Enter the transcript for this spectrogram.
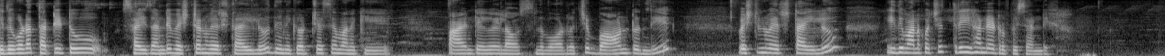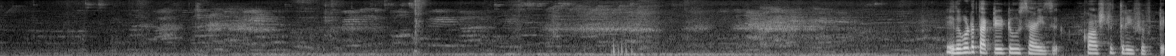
ఇది కూడా థర్టీ టూ సైజ్ అండి. Western wear style. దీనికి వచ్చేసి మనకి పాయింట్ ఇలా వస్తుంది బార్డర్ వచ్చి. బాగుంటుంది. Western wear style. ఇది మనకు వచ్చి త్రీ హండ్రెడ్ రూపీస్ అండి. ఇది కూడా thirty two size. Cost three fifty.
